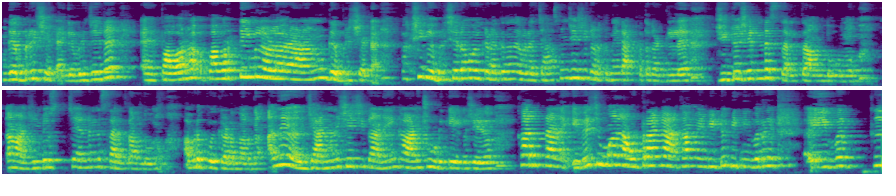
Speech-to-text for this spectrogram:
ഗബ്രി ചേട്ടൻ ഗബ്രി ചേട്ടൻ പവർ പവർ ടീമിലുള്ളവരാണ് ഗബ്രി ചേട്ടൻ പക്ഷേ ഗബ്രി ചേട്ടൻ പോയി കിടക്കുന്നത് ഇവിടെ ജാസ്മിൻ കിടക്കുന്നതിന്റെ അപ്പുറത്തെ കട്ടിൽ ജിൻഡോ ചേട്ടന്റെ സ്ഥലത്താണെന്ന് തോന്നുന്നു. ആ ജിൻഡോ ചേട്ടന്റെ സ്ഥലത്താണെന്ന് തോന്നുന്നു. അവിടെ പോയി കിടന്നുറങ്ങുക. അത് ജാൻമണി ചേച്ചിക്കാണെങ്കിൽ കാണിച്ചു കൊടുക്കുകയൊക്കെ ചെയ്തു. കറക്റ്റാണ് ഇവർ ചുമ്മാ ലവ് ട്രാക്ക് ആക്കാൻ വേണ്ടിയിട്ടും പിന്നെ ഇവർ ഇവർക്ക്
